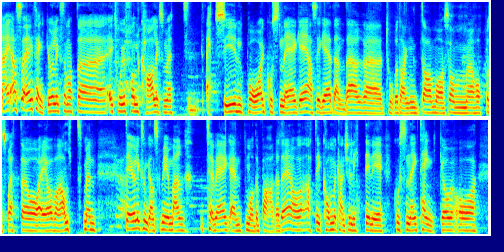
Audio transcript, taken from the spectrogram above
Nei, altså, jeg tenker jo liksom at uh, Jeg tror jo folk har liksom et et syn på hvordan jeg er. Altså, jeg er den der uh, Tore Tang-dama som uh, hopper og spretter og er overalt. Men det er jo liksom ganske mye mer til meg enn på en måte bare det. Og at de kommer kanskje litt inn i hvordan jeg tenker og, og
